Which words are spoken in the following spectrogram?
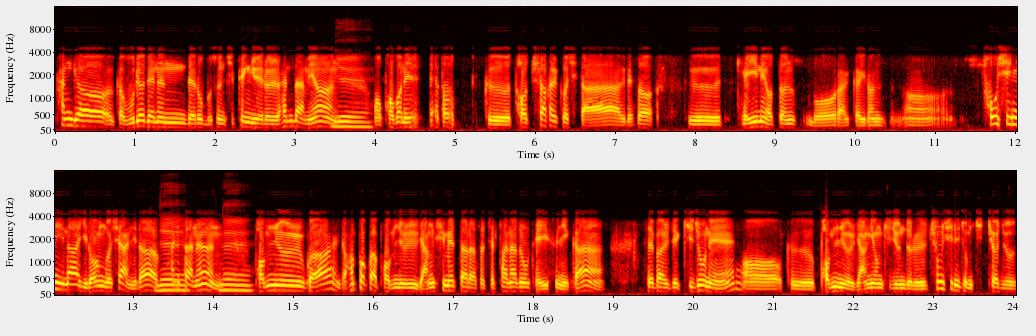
판결 그러니까 우려되는 대로 무슨 집행유예를 한다면 예. 어, 법원에 더 그 더 추락할 것이다. 그래서 그 개인의 어떤 뭐랄까 이런 어 소신이나 이런 것이 아니라 네. 판사는 네. 법률과 이제 헌법과 법률 양심에 따라서 재판하도록 돼 있으니까 제발 이제 기존의 어 그 법률 양형 기준들을 충실히 좀 지켜주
